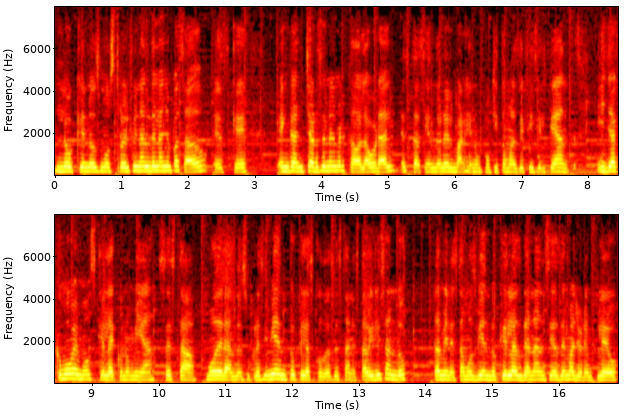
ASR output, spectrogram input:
lo que nos mostró el final del año pasado es que engancharse en el mercado laboral está haciendo en el margen un poquito más difícil que antes. Y ya como vemos que la economía se está moderando en su crecimiento, que las cosas se están estabilizando, también estamos viendo que las ganancias de mayor empleo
